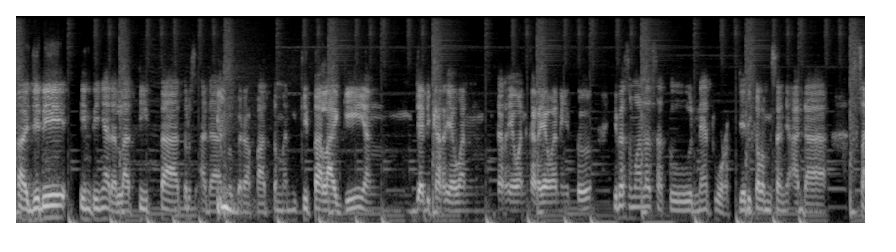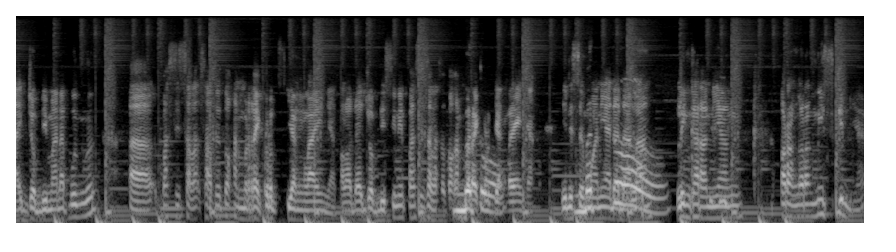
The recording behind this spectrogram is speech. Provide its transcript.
Uh, jadi intinya adalah Tita terus ada beberapa teman kita lagi yang jadi karyawan karyawan-karyawan itu. Kita semua adalah satu network. Jadi kalau misalnya ada side job di mana pun tuh uh, pasti salah satu itu akan merekrut yang lainnya. Kalau ada job di sini pasti salah satu akan Betul. merekrut yang lainnya. Jadi semua ini ada dalam lingkaran yang orang-orang miskin ya.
